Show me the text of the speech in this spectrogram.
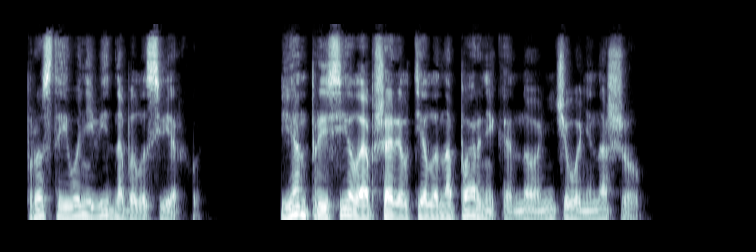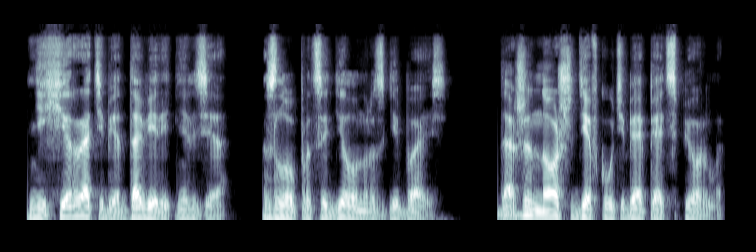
Просто его не видно было сверху. Ян присел и обшарил тело напарника, но ничего не нашел. «Ни хера тебе доверить нельзя!» Зло процедил он, разгибаясь. «Даже нож девка у тебя опять сперла.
